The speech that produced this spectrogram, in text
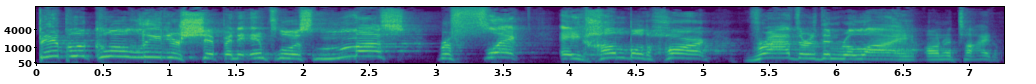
Biblical leadership and influence must reflect a humbled heart rather than rely on a title.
